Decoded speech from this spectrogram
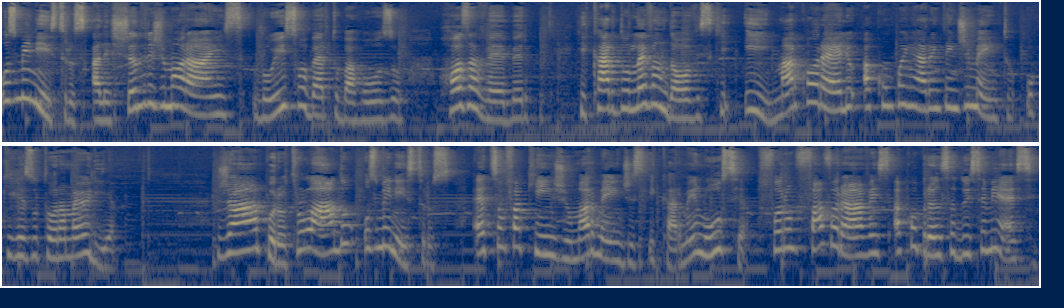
Os ministros Alexandre de Moraes, Luiz Roberto Barroso, Rosa Weber, Ricardo Lewandowski e Marco Aurélio acompanharam o entendimento, o que resultou na maioria. Já, por outro lado, os ministros Edson Fachin, Gilmar Mendes e Carmen Lúcia foram favoráveis à cobrança do ICMS.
